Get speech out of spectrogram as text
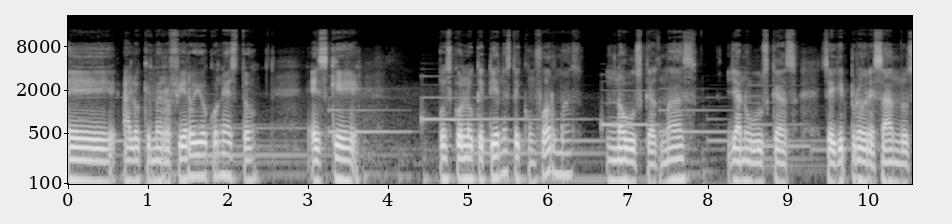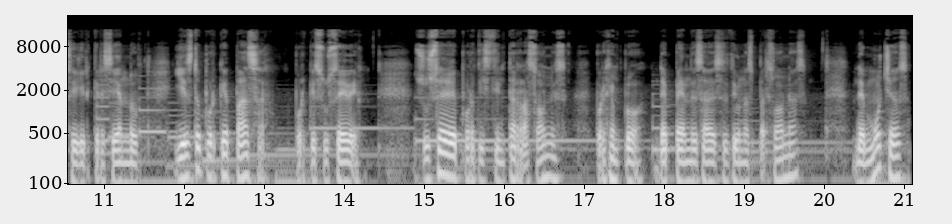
Eh, a lo que me refiero yo con esto es que pues con lo que tienes te conformas, no buscas más, ya no buscas seguir progresando, seguir creciendo. ¿Y esto por qué pasa? ¿Por qué sucede? Sucede por distintas razones. Por ejemplo, dependes a veces de unas personas, de muchas,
